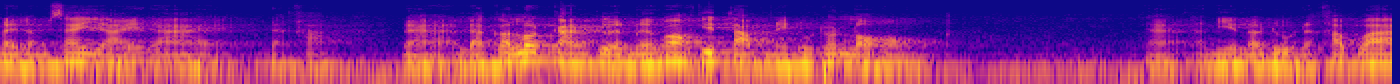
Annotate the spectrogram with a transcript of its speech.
ในลำไส้ใหญ่ได้นะครับนะแล้วก็ลดการเกิดเนื้องอกที่ตับในหนูทดลองอะอันนี้เราดูนะครับว่า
